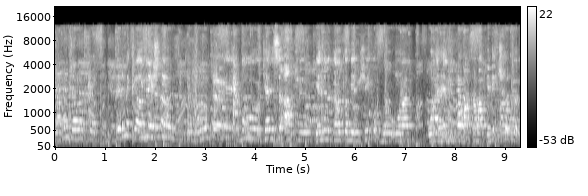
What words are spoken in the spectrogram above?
Canım canım olsun. Denemek lazım. Birleştiriyoruz Ee, bu kendisi ahçı, kendini kanıtlamaya bir şey yok. Bu olan orada her gün tabak tabak yemek çıkartıyor.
